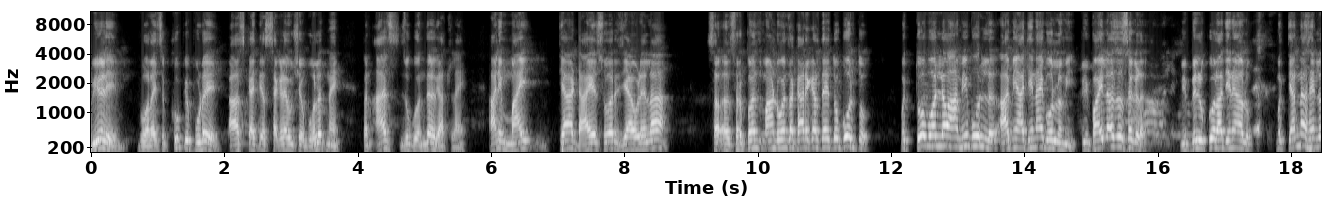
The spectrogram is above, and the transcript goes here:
वेळ आहे. बोलायचं खूप आहे पुढे. आज काय त्या सगळ्या विषय बोलत नाही. पण आज जो गोंधळ घातलाय आणि माई त्या डायसवर ज्या वेळेला सरपंच मांडवांचा कार्यकर्ता आहे तो बोलतो. मग तो बोलल्यावर आम्ही बोललो. आम्ही आधी नाही बोललो मी. तुम्ही पाहिलं असं सगळं. मी बिलकुल आधी नाही आलो. मग त्यांना सांगितलं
